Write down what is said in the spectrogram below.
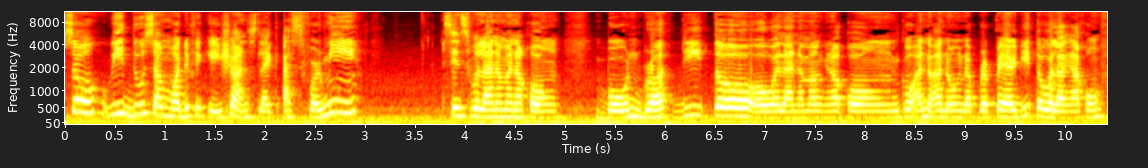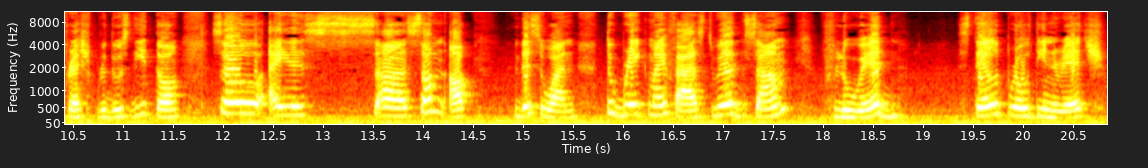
So, we do some modifications. Like, as for me, since wala naman akong bone broth dito o wala namang akong kung ano-anong na-prepare dito, wala nga akong fresh produce dito. So, I uh, sum up this one to break my fast with some fluid, still protein rich,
